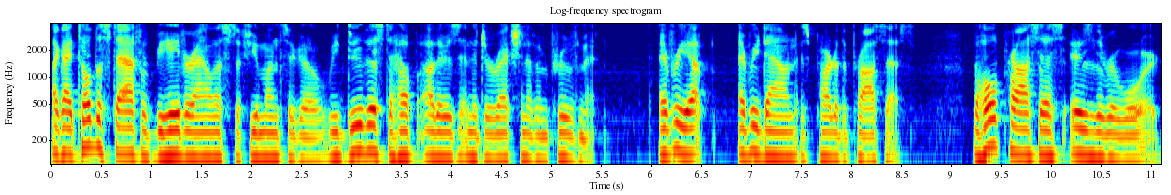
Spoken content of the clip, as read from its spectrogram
Like I told the staff of behavior analysts a few months ago, we do this to help others in the direction of improvement. Every up, every down is part of the process. The whole process is the reward.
